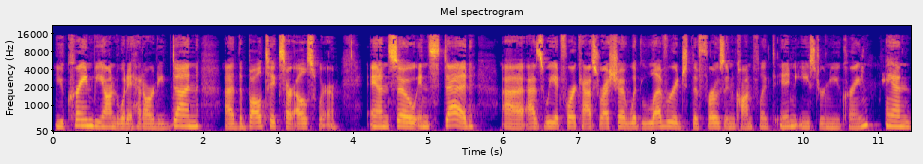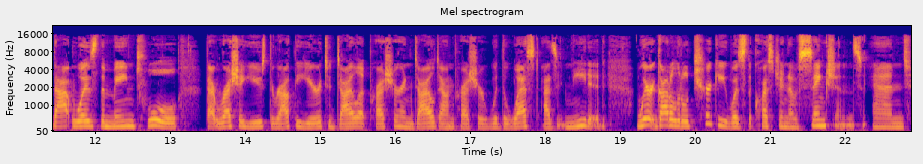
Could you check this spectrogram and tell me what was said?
Ukraine beyond what it had already done. Uh, the Baltics are elsewhere. And so instead, uh, as we had forecast, Russia would leverage the frozen conflict in eastern Ukraine. And that was the main tool that Russia used throughout the year to dial up pressure and dial down pressure with the West as it needed. Where it got a little tricky was the question of sanctions. And,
